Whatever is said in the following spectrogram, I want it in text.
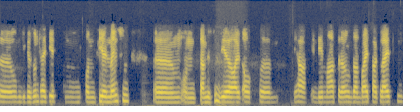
äh, um die Gesundheit geht von, vielen Menschen. Ähm, und da müssen wir halt auch ähm, ja in dem Maße dann unseren Beitrag leisten.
